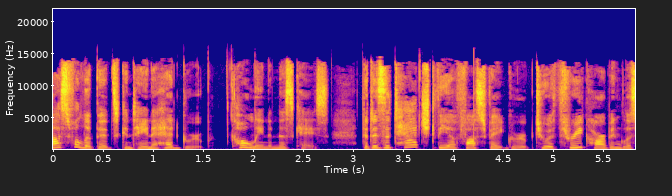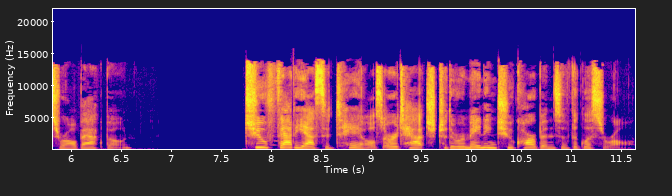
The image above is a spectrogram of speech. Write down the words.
Phospholipids contain a head group, choline in this case, that is attached via phosphate group to a three carbon glycerol backbone. Two fatty acid tails are attached to the remaining two carbons of the glycerol.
